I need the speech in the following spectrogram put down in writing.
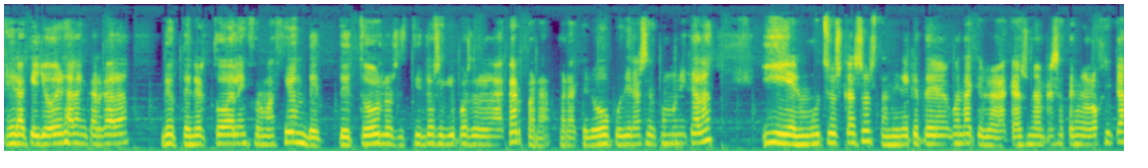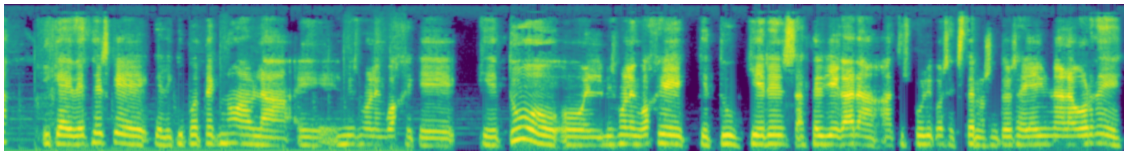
era que yo era la encargada de obtener toda la información de, de todos los distintos equipos de BlaBlaCar para, para que luego pudiera ser comunicada. Y en muchos casos también hay que tener en cuenta que BlaBlaCar es una empresa tecnológica y que hay veces que, el equipo tech no habla eh, el mismo lenguaje que, que tú o, el mismo lenguaje que tú quieres hacer llegar a, a, tus públicos externos. Entonces ahí hay una labor de,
